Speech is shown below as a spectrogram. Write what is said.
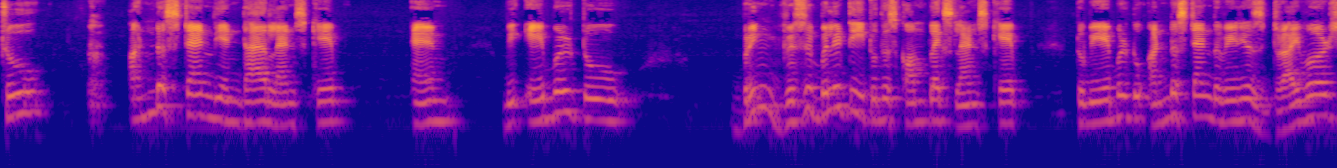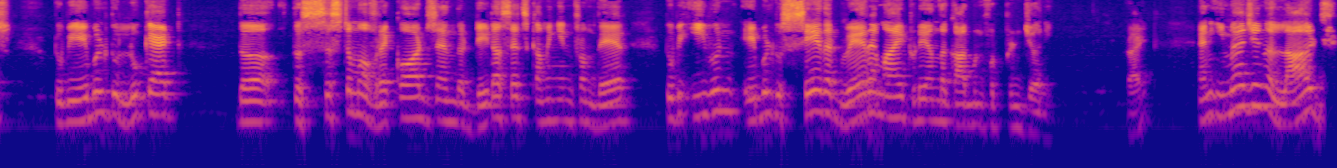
to understand the entire landscape and be able to bring visibility to this complex landscape, to be able to understand the various drivers, to be able to look at the, the system of records and the data sets coming in from there, to be even able to say that where am I today on the carbon footprint journey, right? And imagine a large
